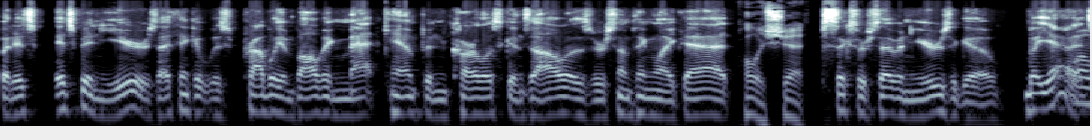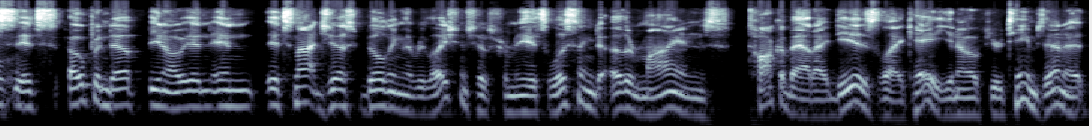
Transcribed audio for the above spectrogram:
but it's it's been years. I think it was probably involving Matt Kemp and Carlos Gonzalez or something like that Holy shit! six or seven years ago. But yeah, Well- it's it's opened up, you know, and and it's not just building the relationships for me. It's listening to other minds talk about ideas like, hey, you know, if your team's in it,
